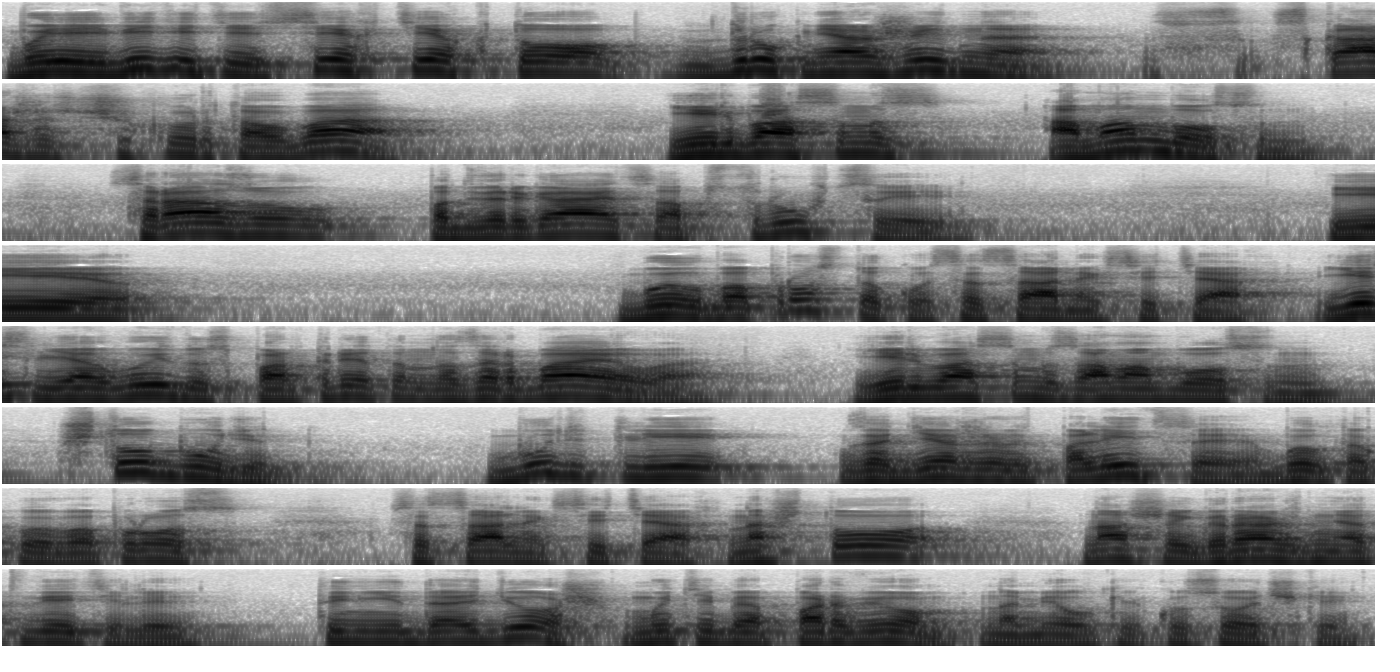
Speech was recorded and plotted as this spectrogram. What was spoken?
Вы видите всех тех, кто вдруг неожиданно скажет шухур тауба, елбасымыз аман болсын, сразу подвергается обструкции. И был вопрос такой в социальных сетях, если я выйду с портретом Назарбаева, елбасымыз аман болсын, что будет? Будет ли задерживать полиция? Был такой вопрос в социальных сетях. На что наши граждане ответили, ты не дойдешь, мы тебя порвем на мелкие кусочки.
